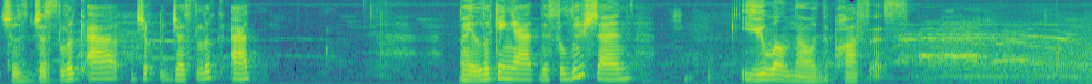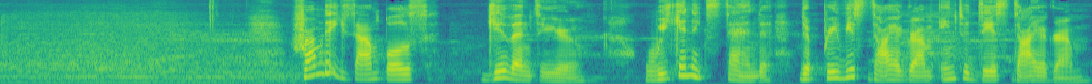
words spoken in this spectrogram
So just look at just look at by looking at the solution, you will know the process. From the examples given to you, we can extend the previous diagram into this diagram,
